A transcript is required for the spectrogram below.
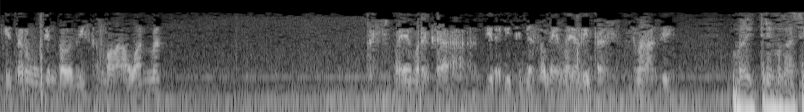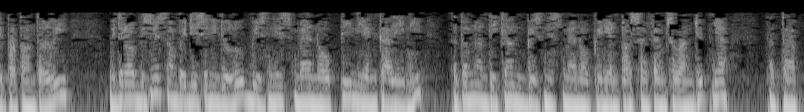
sekitar mungkin kalau bisa melawan lah. Supaya mereka tidak ditindas oleh mayoritas. Terima kasih. Baik terima kasih Pak Tantowi Mitra bisnis sampai di sini dulu Businessman Opinion kali ini. Tetap nantikan Businessman Opinion pas FM selanjutnya. Tetap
